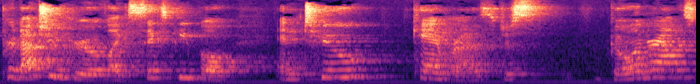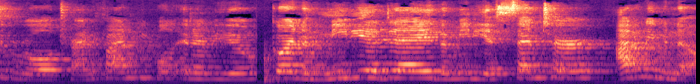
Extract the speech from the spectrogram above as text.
production crew of like six people and two cameras just going around the Super Bowl trying to find people to interview. Going to Media Day, the Media Center. I don't even know.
